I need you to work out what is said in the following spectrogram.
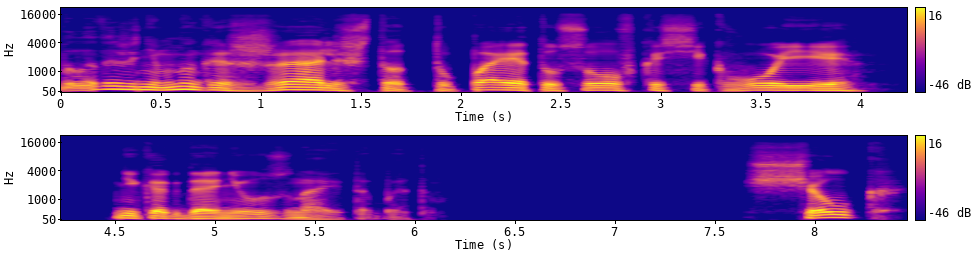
было даже немного жаль, что тупая тусовка секвойи никогда не узнает об этом. Щелк,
